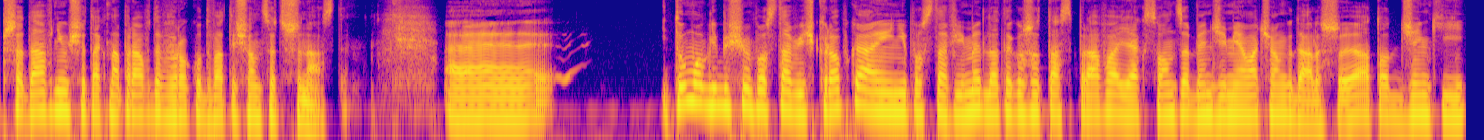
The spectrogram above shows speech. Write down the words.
przedawnił się tak naprawdę w roku 2013. I tu moglibyśmy postawić kropkę, a jej nie postawimy, dlatego że ta sprawa, jak sądzę, będzie miała ciąg dalszy, a to dzięki,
